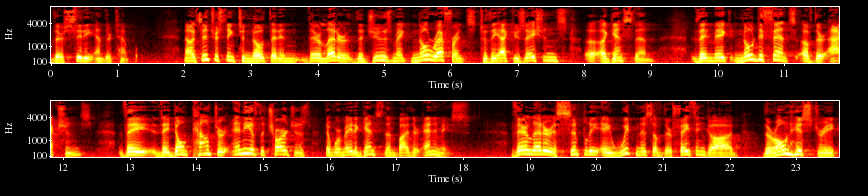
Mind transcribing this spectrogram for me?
their city and their temple. Now it's interesting to note that in their letter, the Jews make no reference to the accusations uh, against them. They make no defense of their actions. They, they don't counter any of the charges that were made against them by their enemies. Their letter is simply a witness of their faith in God, their own history,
